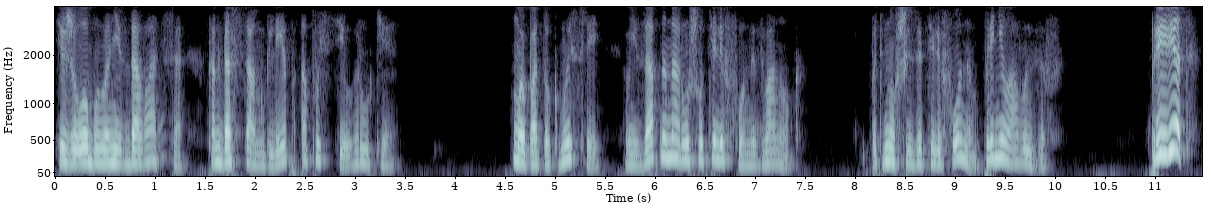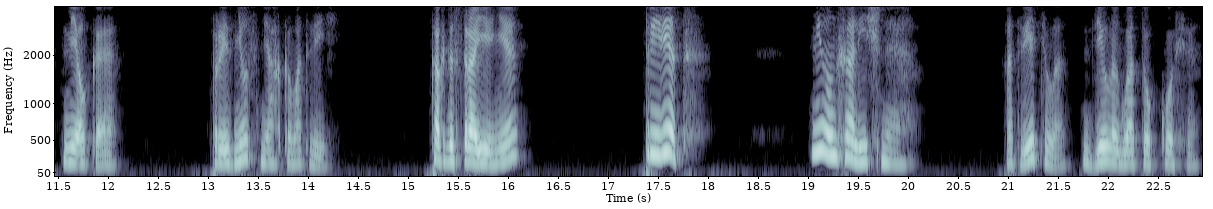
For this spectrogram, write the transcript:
Тяжело было не сдаваться, когда сам Глеб опустил руки. Мой поток мыслей внезапно нарушил телефонный звонок. Потянувшись за телефоном, приняла вызов. «Привет, мелкая!» произнес мягко Матвей. «Как настроение?» «Привет, меланхоличная», ответила, делая глоток кофе.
